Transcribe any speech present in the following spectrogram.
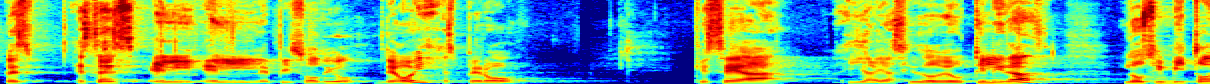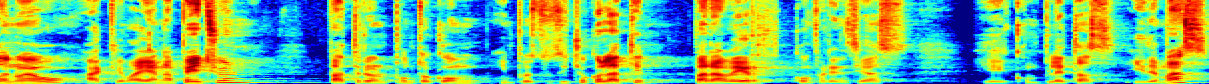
pues este es el, el episodio de hoy. Espero que sea y haya sido de utilidad. Los invito de nuevo a que vayan a Patreon, patreon.com impuestos y chocolate, para ver conferencias eh, completas y demás.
